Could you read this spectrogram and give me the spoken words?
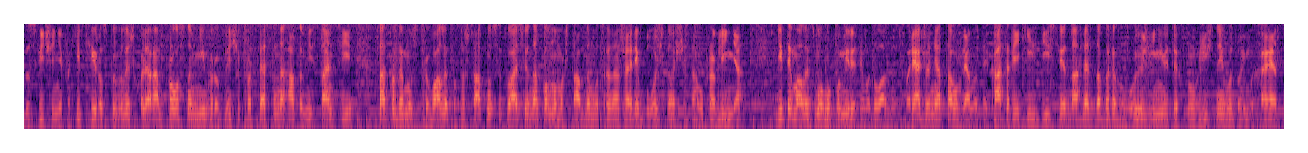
Досвідчені фахівці розповіли школярам про основні виробничі процеси на атомній станції та продемонстрували позаштатну ситуацію на повномасштабному тренажері блочного щита управління. Діти мали змогу поміряти водолазне спорядження та оглянути катер, який здійснює нагляд за береговою лінією технологічної водойми ХС.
